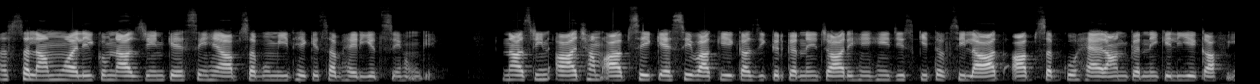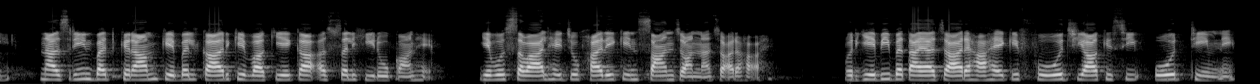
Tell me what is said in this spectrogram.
असलकुम नाजरीन, कैसे हैं आप सब? उम्मीद है कि सब हैरियत से होंगे। नाजरीन, आज हम आपसे एक ऐसे वाक़े का ज़िक्र करने जा रहे हैं, जिसकी तफसीलात आप सबको हैरान करने के लिए काफ़ी हैं। नाजरीन, बदकराम केबल कार के वाक़े का असल हीरो कौन है? ये वो सवाल है जो हर एक इंसान जानना चाह रहा है। और ये भी बताया जा रहा है कि फ़ौज या किसी और टीम ने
